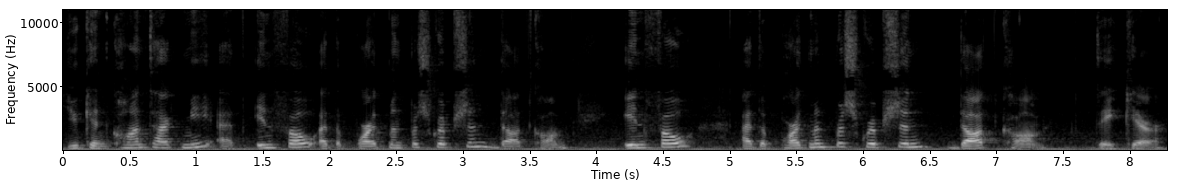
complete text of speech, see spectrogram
you can contact me at info at apartmentprescription.com. Info at apartmentprescription.com. Take care.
